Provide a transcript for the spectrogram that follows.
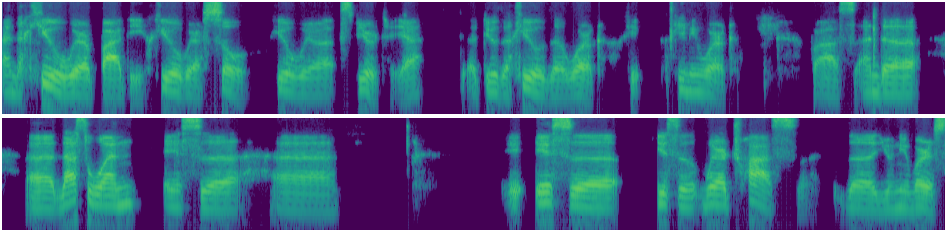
and here where body here where soul here where spirit yeah. Do the heal the work healing work for us. And uh, uh, last one is uh, uh, is uh, is where trust the universe,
